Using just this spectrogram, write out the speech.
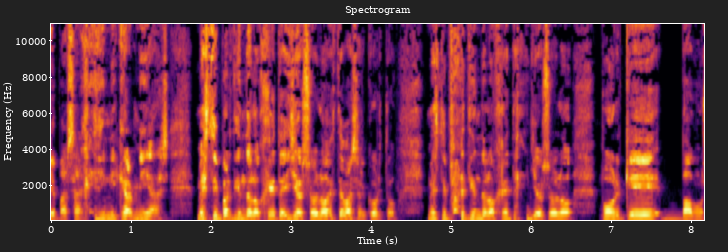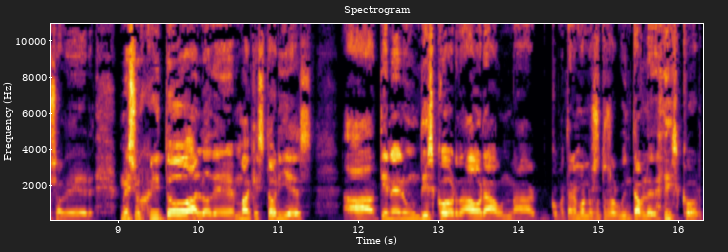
¿Qué pasa, gallinicas mías? Me estoy partiendo el ojete yo solo, este va a ser corto. Me estoy partiendo el ojete yo solo porque, vamos a ver, me he suscrito a lo de Mac Stories. Ah, tienen un Discord ahora, una, como tenemos nosotros el Wintable de Discord,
